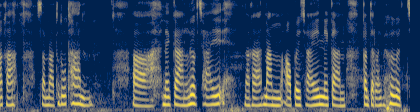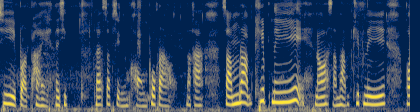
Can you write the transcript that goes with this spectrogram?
นะคะสำหรับทุกๆท่านในการเลือกใช้ นะคะนำเอาไปใช้ในการกำจัดวัชพืชที่ปลอดภัยในชีวิตและทรัพย์สินของพวกเรานะคะสำหรับคลิปนี้เนาะสำหรับคลิปนี้ก็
